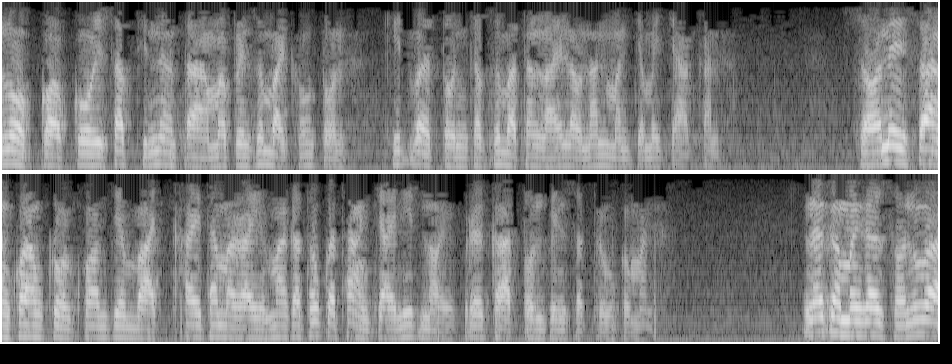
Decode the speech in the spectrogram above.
โลภกอบโกยทรัพย์สินต่างๆมาเป็นสมบัติของตน คิดว่าตนกับสมบัติทั้งหลายเหล่านั้นมันจะไม่จากกัน สอนให้สร้างความโกรธความเจ็บบาดใครทำอะไรมากระทบกระทั่งใจนิดหน่อย ประกาศตนเป็นศัตรูกับมันแล้วก็มันก็สอนว่า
